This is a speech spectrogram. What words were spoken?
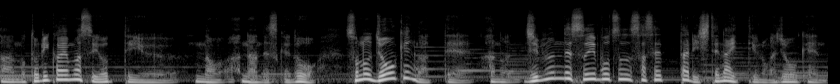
あの取り替えますよっていうのなんですけどその条件があってあの自分で水没させたりしてないっていうのが条件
